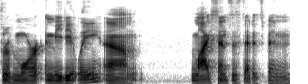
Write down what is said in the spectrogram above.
sort of more immediately, um, my sense is that it's been.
